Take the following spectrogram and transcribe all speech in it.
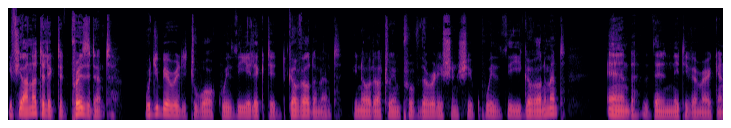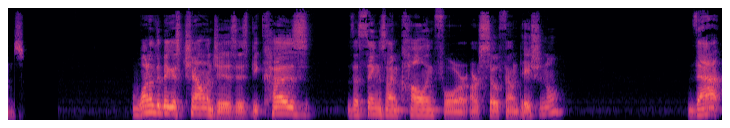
If you are not elected president, would you be ready to work with the elected government in order to improve the relationship with the government and the Native Americans? One of the biggest challenges is because the things I'm calling for are so foundational that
